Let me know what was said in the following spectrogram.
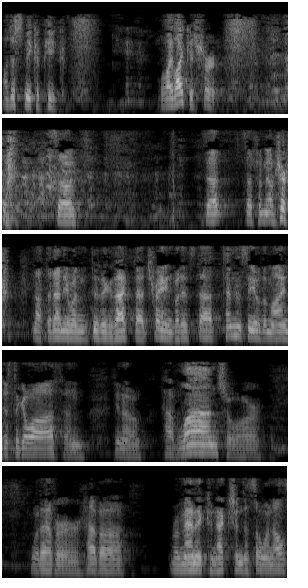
I'll just sneak a peek. Well, I like his shirt. so, is that, is that familiar? Not that anyone did exact that train, but it's that tendency of the mind just to go off and, you know, have lunch or whatever, have a romantic connection to someone else,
